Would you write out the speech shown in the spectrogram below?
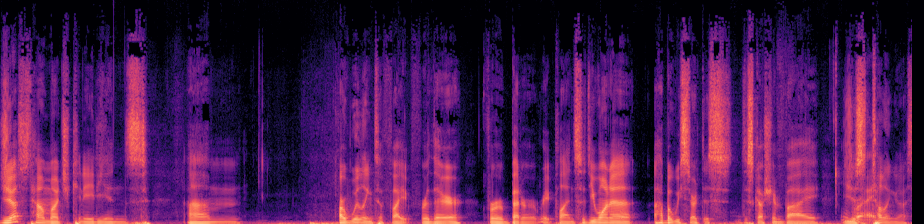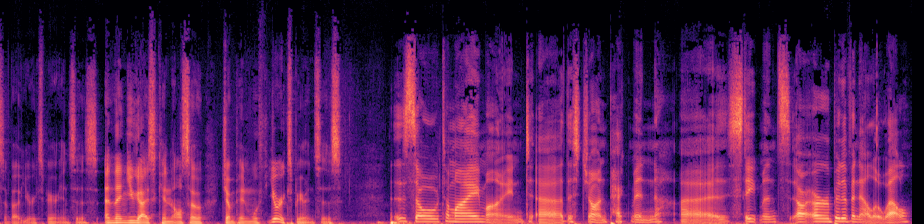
just how much Canadians um, are willing to fight for their for better rate plans. So, do you want to? How about we start this discussion by you just Right. telling us about your experiences, and then you guys can also jump in with your experiences. So, to my mind, uh, this John Pecman uh, statements are, are a bit of an LOL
